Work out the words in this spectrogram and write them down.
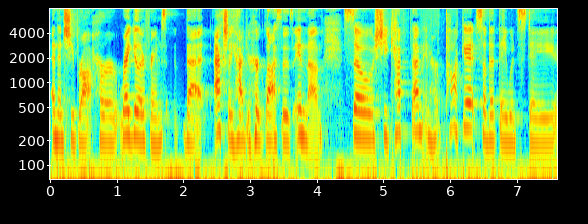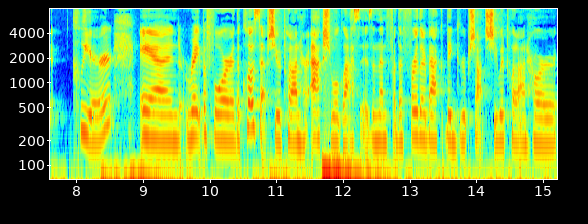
And then she brought her regular frames that actually had her glasses in them. So she kept them in her pocket so that they would stay clear. And right before the close up, she would put on her actual glasses. And then for the further back big group shots, she would put on her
